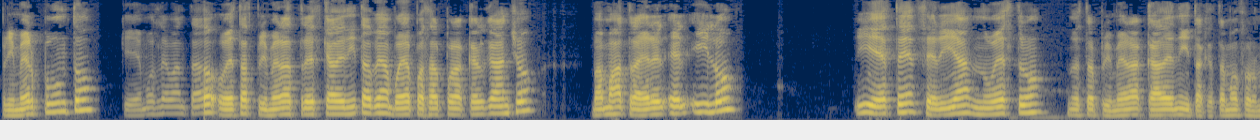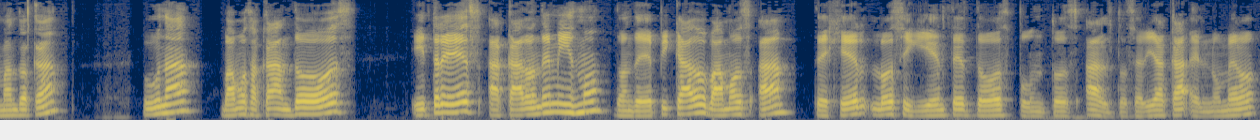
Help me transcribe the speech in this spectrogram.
primer punto que hemos levantado, o estas primeras tres cadenitas, vean, voy a pasar por acá el gancho. Vamos a traer el, el hilo. Y este sería nuestro nuestra primera cadenita que estamos formando acá. Una, vamos acá en dos y tres, acá donde mismo, donde he picado, vamos a tejer los siguientes dos puntos altos. Sería acá el número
